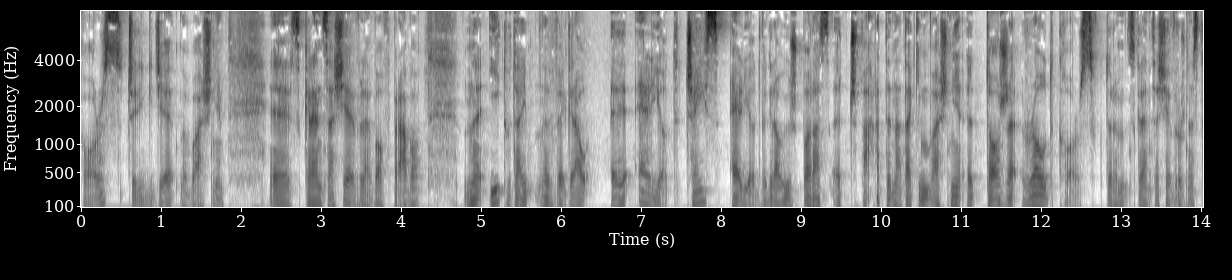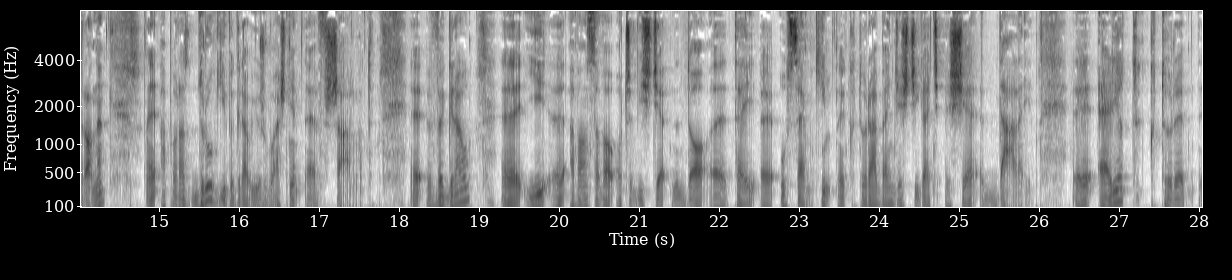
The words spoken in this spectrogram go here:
course, czyli gdzie właśnie e, skręca się w lewo, w prawo. E, I tutaj wygrał e, Elliot, Chase Elliot wygrał już po raz e, czwarty na takim właśnie e, torze road course, w którym skręca się w różne strony, e, a po raz drugi wygrał już właśnie e, w Charlotte. E, Wygrał e, i e, awansował oczywiście do e, tej e, ósemki, e, która będzie ścigać się dalej. E, Elliot, który e,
